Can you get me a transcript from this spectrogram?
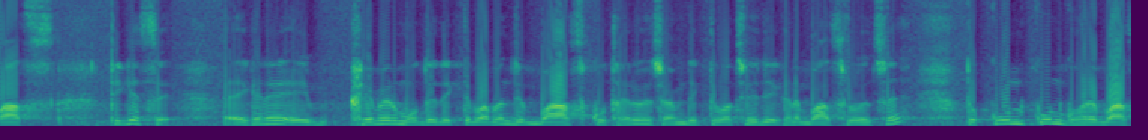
বাস, ঠিক আছে? এখানে এই ফ্রেমের মধ্যে দেখতে পাবেন যে বাস কোথায় রয়েছে। আমি দেখতে পাচ্ছি যে এখানে বাস রয়েছে। তো কোন কোন ঘরে বাস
